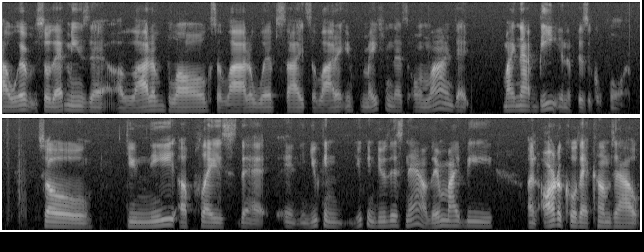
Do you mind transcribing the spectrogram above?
however so that means that a lot of blogs a lot of websites a lot of information that's online that might not be in a physical form. So you need a place that and you can you can do this now. There might be an article that comes out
